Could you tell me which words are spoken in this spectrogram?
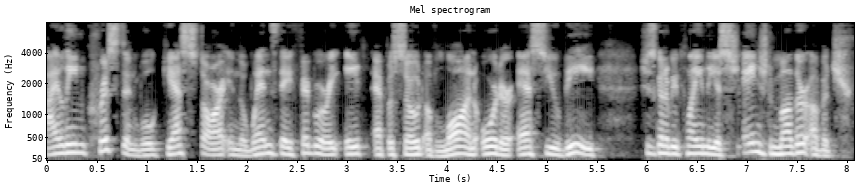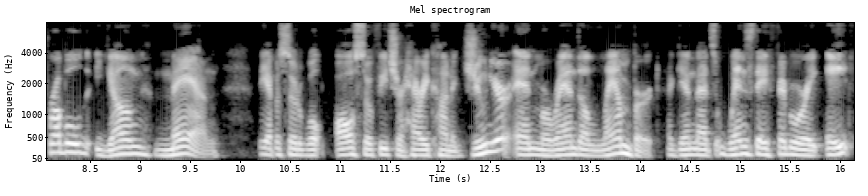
Ilene Kristen will guest star in the Wednesday, February 8th episode of Law and Order SVU. She's going to be playing the estranged mother of a troubled young man. The episode will also feature Harry Connick Jr. and Miranda Lambert. Again, that's Wednesday, February 8th.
